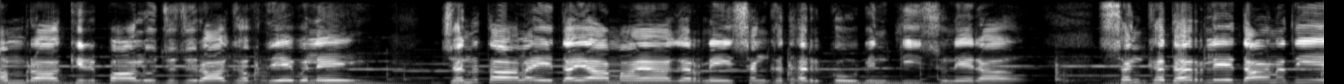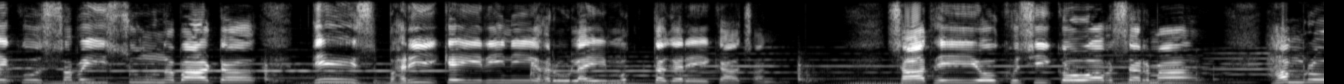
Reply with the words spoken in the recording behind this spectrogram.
हाम्रा कृपालु जुजु राघव देवले जनतालाई दया माया गर्ने शङ्खधरको बिन्ती सुनेर। शङ्खधरले दान दिएको सबै सुनबाट देशभरिकै ऋणीहरूलाई मुक्त गरेका छन्। साथै यो खुसीको अवसरमा हाम्रो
